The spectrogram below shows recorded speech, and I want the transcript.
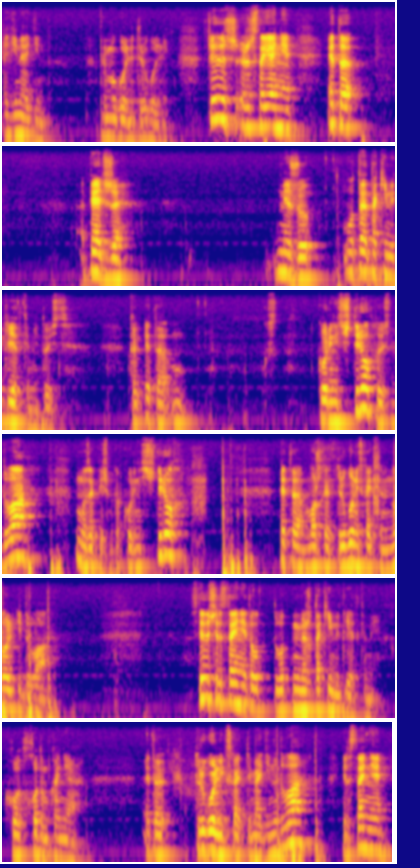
1, и 1 прямоугольный треугольник. Следующее расстояние это, опять же, между вот такими клетками. То есть, как это корень из 4, то есть 2, мы запишем как корень из 4, это, можно сказать, треугольник с катетами 0 и 2. Следующее расстояние это вот, вот между такими клетками, ход, ходом коня. Это треугольник с катетами 1 и 2, и расстояние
